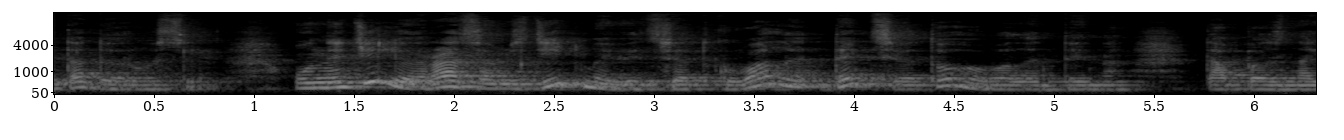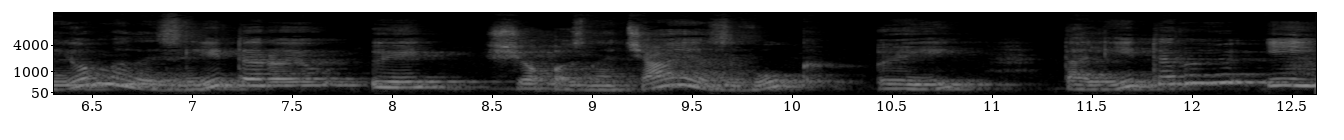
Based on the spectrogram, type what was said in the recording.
та дорослі. У неділю разом з дітьми відсвяткували День Святого Валентина та познайомились з літерою И, що означає звук И, та літерою І,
